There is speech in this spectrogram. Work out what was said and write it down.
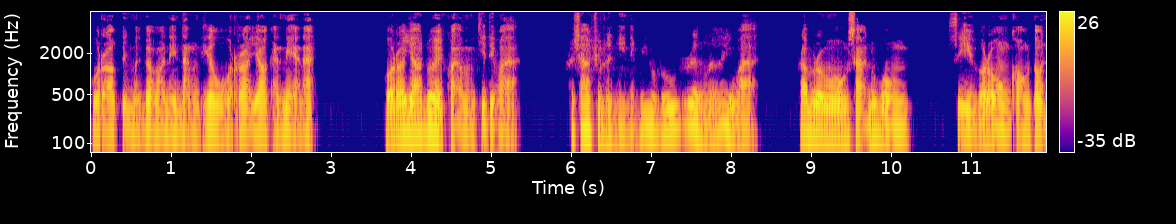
หัวเราะขึ้นเหมือนกับว่าในหนังที่เขาหัวเราะย่อกันเนี่ยนะ หัวเราะยอด้วยความคิดที่ว่า พระเจ้าจุลนีเนี่ยไม่รู้เรื่องเลยว่า พระบรมวงศานุวงศ์สี่พระองค์ของตน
